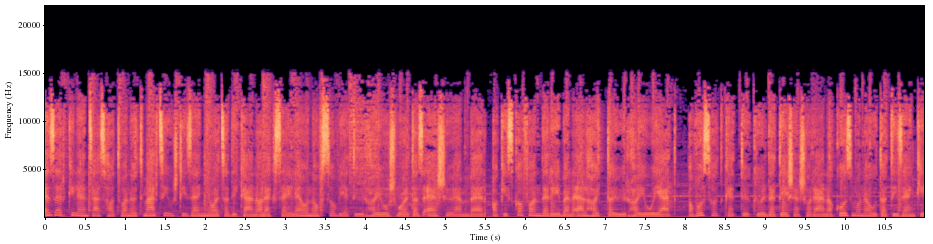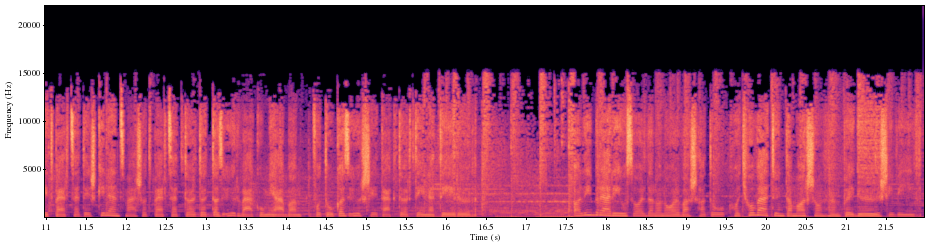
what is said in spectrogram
1965. március 18-án Alexei Leonov szovjet űrhajós volt az első ember, aki szkafanderében elhagyta űrhajóját. A Voszhod 2 küldetése során a kozmonauta 12 percet és 9 másodpercet töltött az űrvákumjában. Fotók az űrséták történetéről. A Librarius oldalon olvasható, hogy hová tűnt a marson hömpölygő ősi víz.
